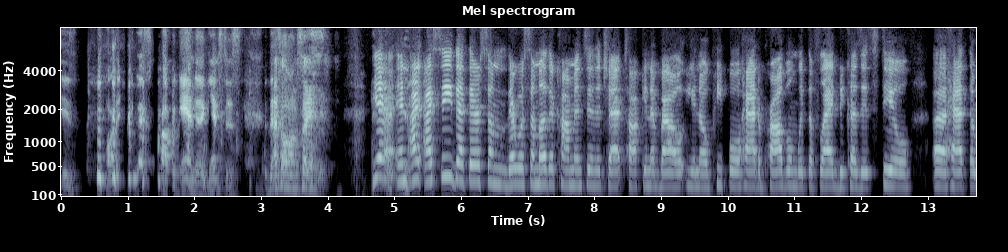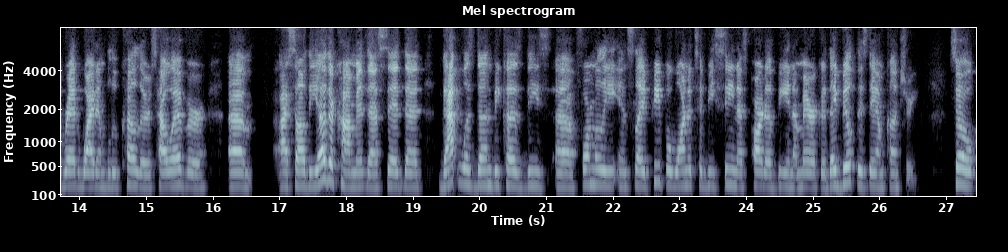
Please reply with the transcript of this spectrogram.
is part of U.S. propaganda against us. That's all I'm saying. Yeah and I, I see that there's some there was some other comments in the chat talking about you know people had a problem with the flag because it still uh, had the red white and blue colors. However um, i saw the other comment that said that that was done because these uh, formerly enslaved people wanted to be seen as part of being america. They built this damn country. So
